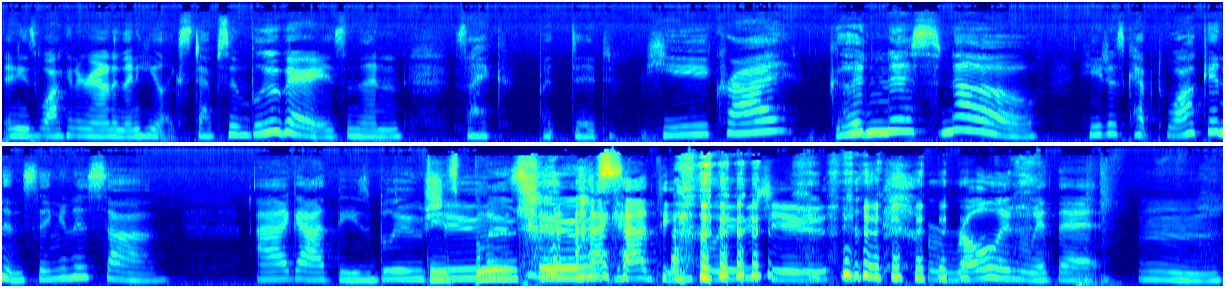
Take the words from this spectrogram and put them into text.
And he's walking around, and then he like steps in blueberries, and then it's like, but did he cry? Goodness, no. He just kept walking and singing his song. I got these blue these shoes. blue shoes. I got these blue shoes. Rolling with it. Mm.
